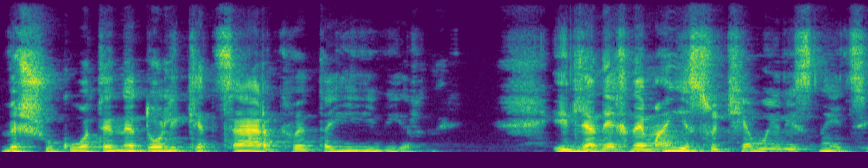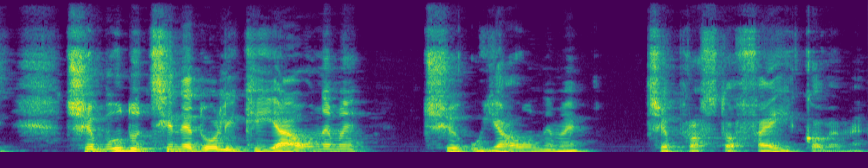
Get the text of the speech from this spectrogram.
вишукувати недоліки церкви та її вірних. І для них немає суттєвої різниці, чи будуть ці недоліки явними, чи уявними, чи просто фейковими.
